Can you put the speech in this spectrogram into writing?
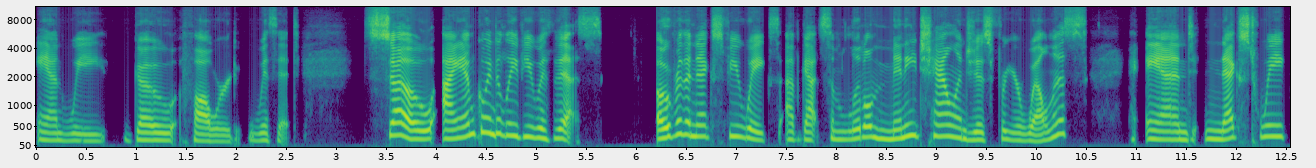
and we go forward with it. So, I am going to leave you with this. Over the next few weeks, I've got some little mini challenges for your wellness. And next week,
